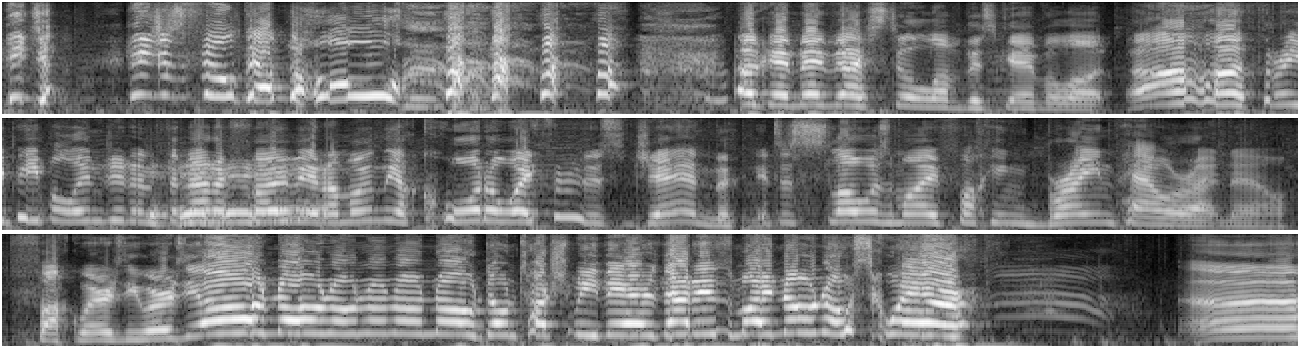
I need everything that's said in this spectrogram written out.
He ju he just fell down the hole. okay, maybe I still love this game a lot. Ah, three people injured and thanatophobia, and I'm only a quarter way through this gen. It's as slow as my fucking brain power right now. Fuck, where is he? Where is he? Oh no no no no no! Don't touch me there. That is my no no square. Uh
